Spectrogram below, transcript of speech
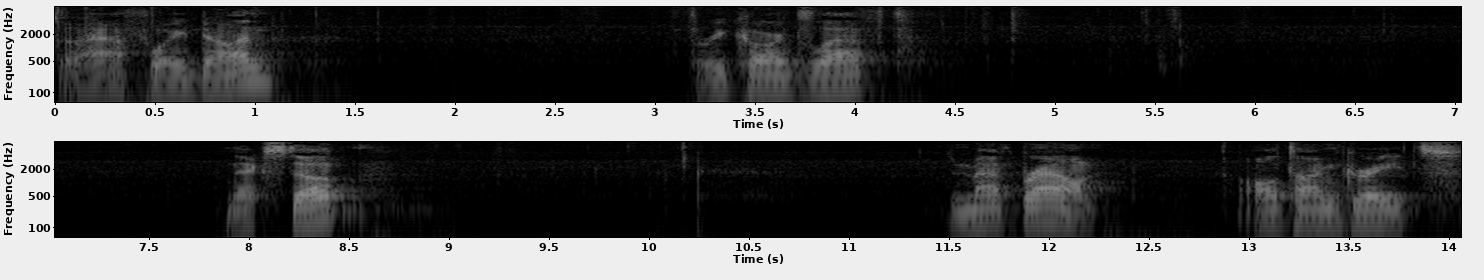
So halfway done. Three cards left. Next up, Matt Brown. All time greats.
